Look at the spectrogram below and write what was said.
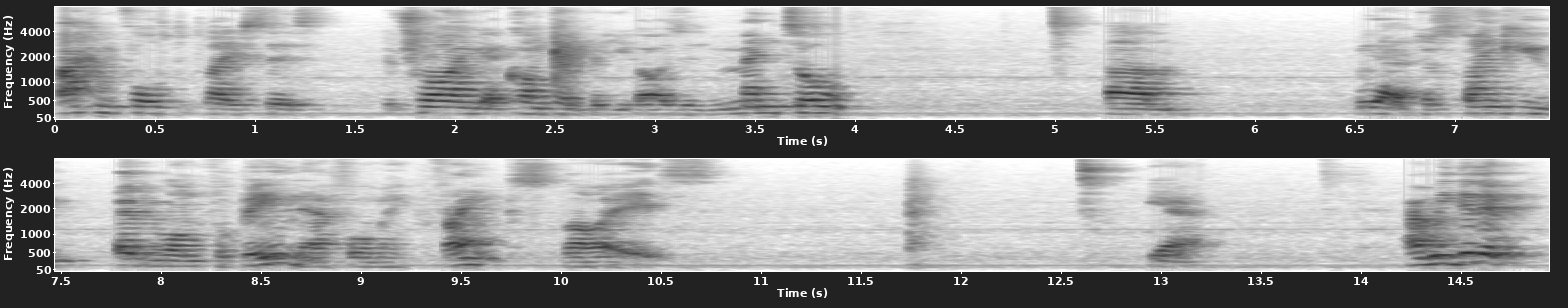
back and forth to places to try and get content for you guys is mental. Um, but yeah, just thank you everyone for being there for me. Thanks, it's yeah, and we did it.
